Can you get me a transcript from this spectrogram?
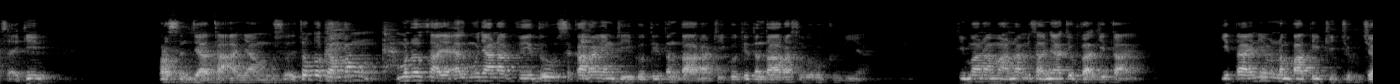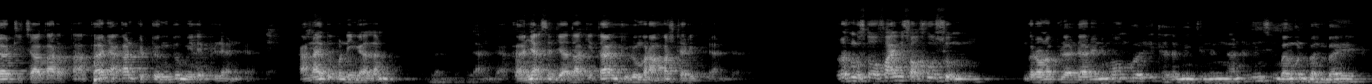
saya ini persenjataannya musuh contoh gampang menurut saya ilmunya Nabi itu sekarang yang diikuti tentara diikuti tentara seluruh dunia di mana-mana misalnya coba kita ya kita ini menempati di Jogja, di Jakarta, banyak kan gedung itu milik Belanda. Karena itu peninggalan Belanda. Banyak senjata kita yang dulu merampas dari Belanda. Terus Mustafa ini sok khusum nih. Karena Belanda ini monggo ini dalam jenengan ini sembangun bambai.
